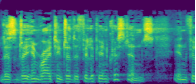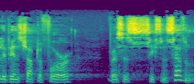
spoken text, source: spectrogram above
Listen to him writing to the Philippian Christians in Philippians chapter 4, verses 6 and 7.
